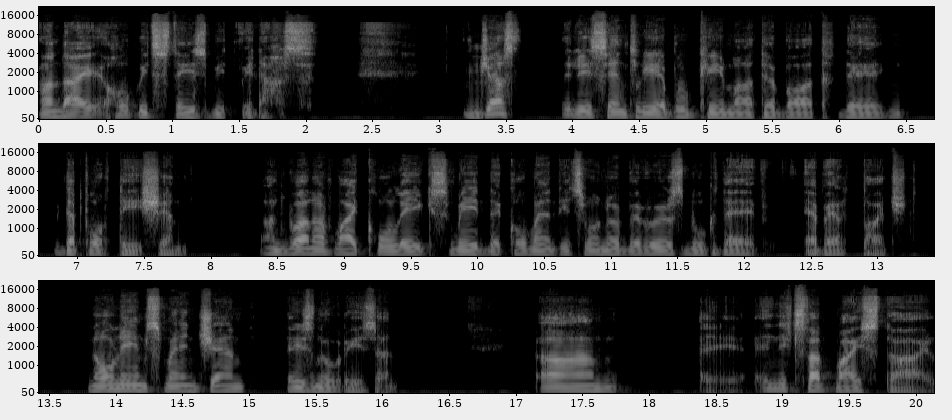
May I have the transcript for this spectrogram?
and I hope it stays between us. Mm. Just recently, a book came out about the deportation and one of my colleagues made the comment it's one of the worst books they've ever touched. No names mentioned, there is no reason. Um, and it's not my style.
